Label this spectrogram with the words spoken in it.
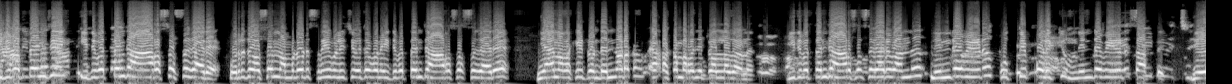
ഇരുപത്തഞ്ച് ഇരുപത്തഞ്ച് ആർ എസ് എസ്സുകാരെ ഒരു ദിവസം നമ്മളോട് സ്ത്രീ വിളിച്ചു വെച്ചപ്പോൾ ഇരുപത്തഞ്ച് ആർ എസ് എസ്സുകാരെ ഞാൻ ഇറക്കിയിട്ടുണ്ട്. എന്നോടൊക്കെ അടക്കം പറഞ്ഞിട്ടുള്ളതാണ്. ഇരുപത്തഞ്ച് ആർ എസ് എസ്സുകാർ വന്ന് നിന്റെ വീട് കുത്തിപ്പൊളിക്കും. നിന്റെ വീട് ജെ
